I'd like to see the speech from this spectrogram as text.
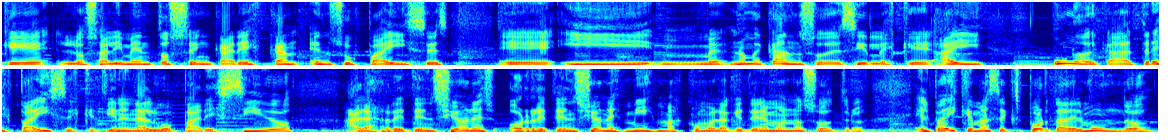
que los alimentos se encarezcan en sus países. Eh, y no me canso de decirles que hay uno de cada tres países que tienen algo parecido a las retenciones o retenciones mismas como la que tenemos nosotros. El país que más exporta del mundo,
